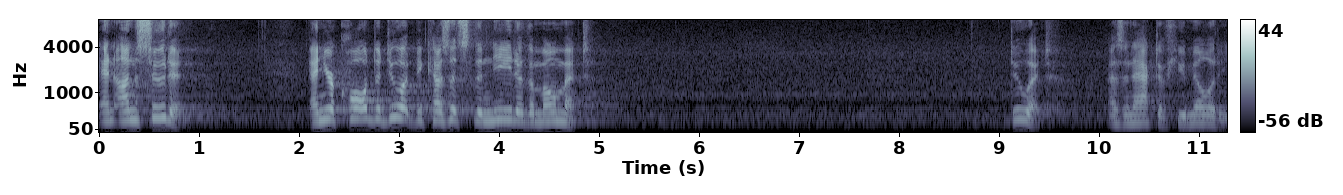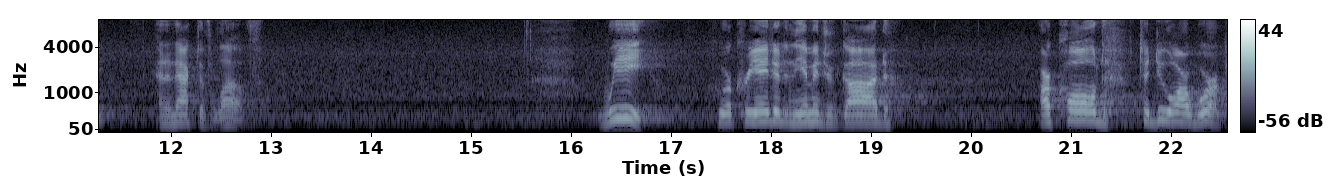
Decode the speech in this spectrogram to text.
and unsuited. And you're called to do it because it's the need of the moment. Do it as an act of humility and an act of love. We who are created in the image of God are called to do our work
